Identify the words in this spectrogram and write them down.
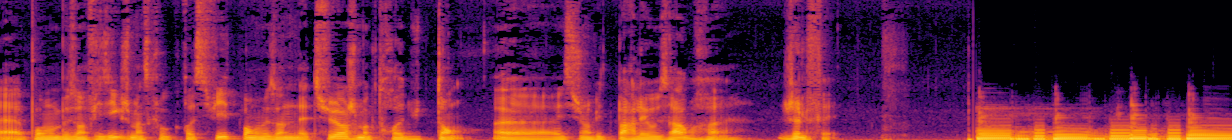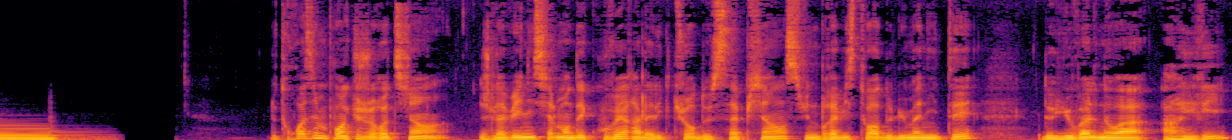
Euh, pour mon besoin physique, je m'inscris au CrossFit. Pour mon besoin de nature, je m'octroie du temps. Et si j'ai envie de parler aux arbres, je le fais. Troisième point que je retiens, je l'avais initialement découvert à la lecture de Sapiens, une brève histoire de l'humanité de Yuval Noah Hariri,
